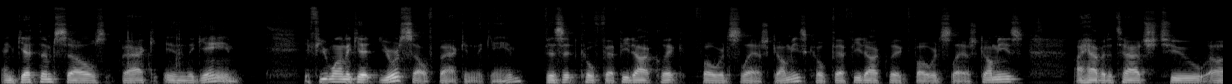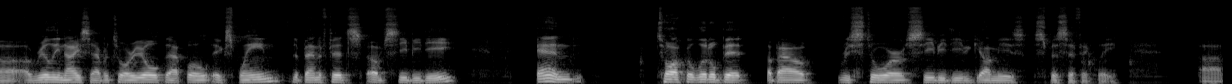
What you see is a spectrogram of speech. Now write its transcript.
and get themselves back in the game. If you want to get yourself back in the game, visit covfefe.click forward slash gummies, covfefe.click forward slash gummies. I have it attached to uh, a really nice advertorial that will explain the benefits of CBD and talk a little bit about Restore CBD gummies specifically. Uh,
